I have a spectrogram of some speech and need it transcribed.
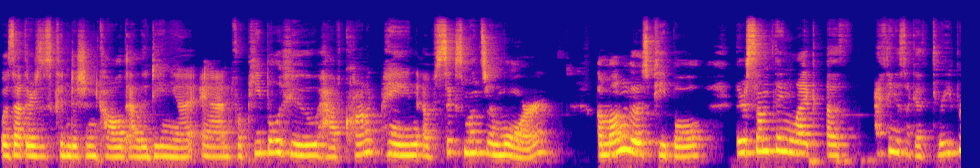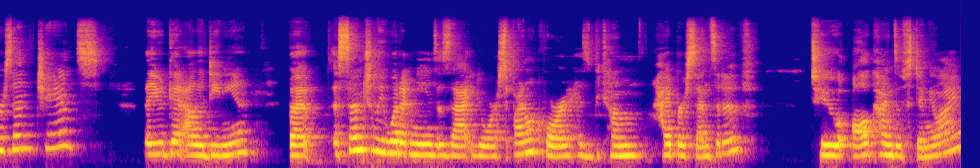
was that there's this condition called allodynia. And for people who have chronic pain of six months or more, among those people, there's something like a, I think it's like a 3% chance that you'd get allodynia. But essentially, what it means is that your spinal cord has become hypersensitive to all kinds of stimuli.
